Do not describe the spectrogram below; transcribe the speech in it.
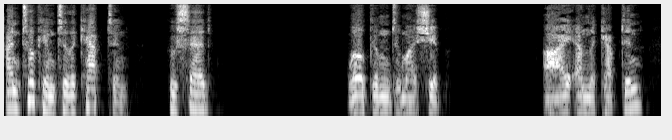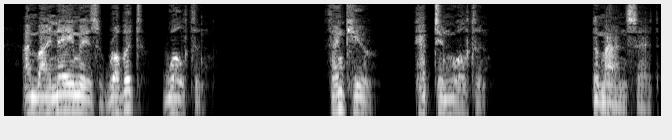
and took him to the captain, who said, Welcome to my ship. I am the captain, and my name is Robert Walton. Thank you, Captain Walton, the man said.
